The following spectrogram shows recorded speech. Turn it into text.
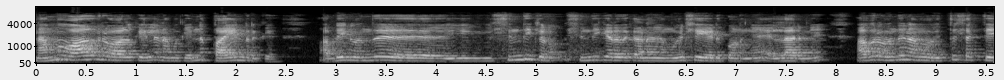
நம்ம வாழ்ற வாழ்க்கையில நமக்கு என்ன பயன் இருக்கு? அப்படின்னு வந்து சிந்திக்கணும். சிந்திக்கிறதுக்கான முயற்சியை எடுக்கணுங்க எல்லாருமே. அப்புறம் வந்து நம்ம வித்து சக்தி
